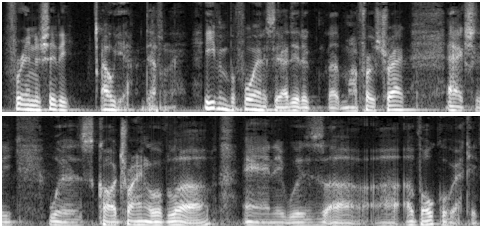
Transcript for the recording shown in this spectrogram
For Inner City. Oh yeah, definitely. Even before NSA, I did a, uh, my first track. Actually, was called "Triangle of Love," and it was uh, a, vocal record.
